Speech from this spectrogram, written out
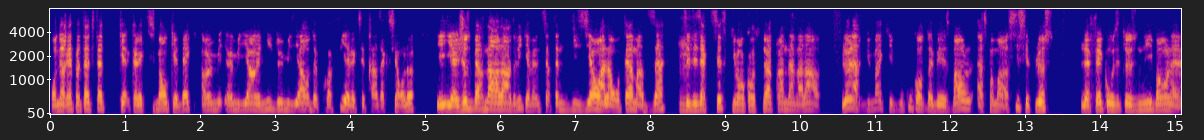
on aurait peut-être fait collectivement au Québec un, milliard et demi, deux milliards de profits avec ces transactions-là. Il y a juste Bernard Landry qui avait une certaine vision à long terme en disant mm. c'est des actifs qui vont continuer à prendre de la valeur. Là, l'argument qui est beaucoup contre le baseball à ce moment-ci, c'est plus le fait qu'aux États-Unis, bon, la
